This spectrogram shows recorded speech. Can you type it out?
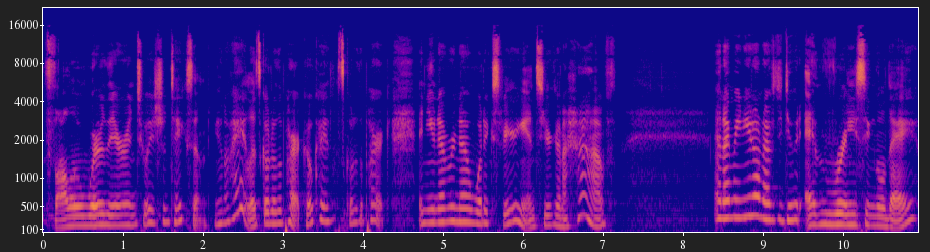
follow where their intuition takes them. You know, hey, let's go to the park. Okay, let's go to the park. And you never know what experience you're going to have. And I mean, you don't have to do it every single day,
